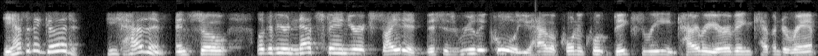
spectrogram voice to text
He hasn't been good. He hasn't. And so, look, if you're a Nets fan, you're excited. This is really cool. You have a quote unquote big three in Kyrie Irving, Kevin Durant,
